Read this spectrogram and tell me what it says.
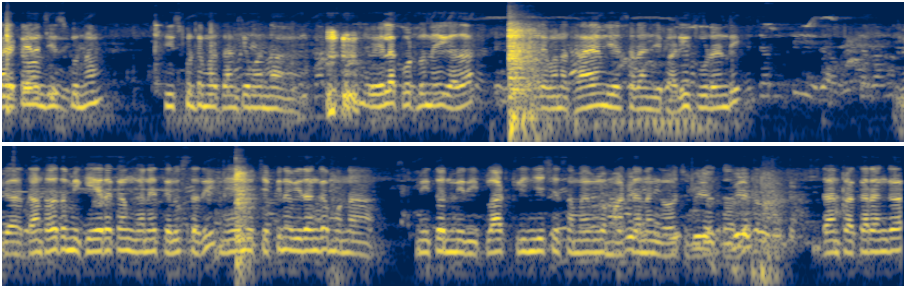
కార్యక్రమం తీసుకున్నాం. తీసుకుంటే మరి దానికి ఏమన్నా వేల కోట్లు ఉన్నాయి కదా ఏమన్నా సహాయం చేస్తాడని చెప్పి అడిగి చూడండి. ఇక దాని తర్వాత మీకు ఏ రకంగానే తెలుస్తుంది. నేను చెప్పిన విధంగా మొన్న మీతో మీరు ఈ ప్లాట్ క్లీన్ చేసే సమయంలో మాట్లాడినాం కావచ్చు వీడియో దాని ప్రకారంగా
